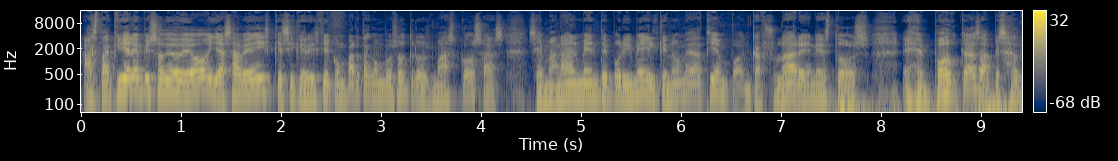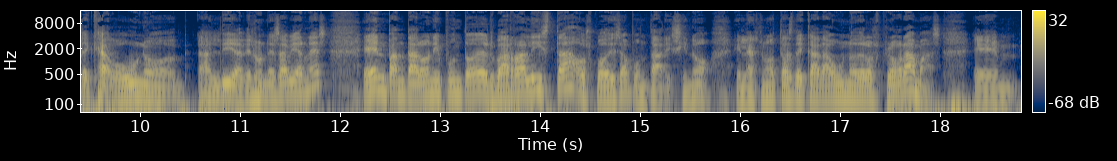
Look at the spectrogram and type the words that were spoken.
Hasta aquí el episodio de hoy. Ya sabéis que si queréis que comparta con vosotros más cosas semanalmente por email que no me da tiempo a encapsular en estos eh, podcasts, a pesar de que hago uno al día de lunes a viernes, en pantaloni.es barra lista os podéis apuntar. Y si no, en las notas de cada uno de los programas. Em,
